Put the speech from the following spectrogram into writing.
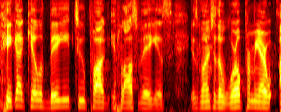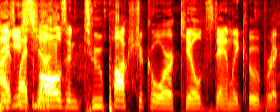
he got killed with Biggie, Tupac in Las Vegas. He's going to the world premiere. Eyes Biggie wide shut. Smalls and Tupac Shakur killed Stanley Kubrick.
